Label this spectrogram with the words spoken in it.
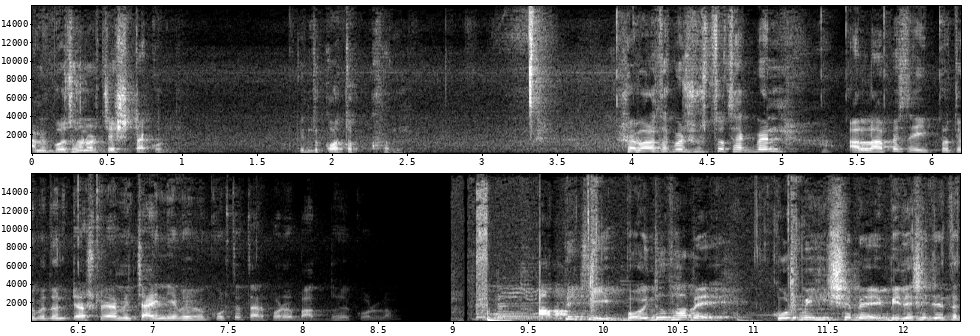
আমি বোঝানোর চেষ্টা করি, কিন্তু কতক্ষণ? সবাই ভালো থাকবেন, সুস্থ থাকবেন। আল্লাহ হাফেজ, এই প্রতিবেদনটি আসলে আমি চাইনি এভাবে করতে, তারপরে বাধ্য হয়ে করলাম। আপনি কি বৈধভাবে কর্মী হিসেবে বিদেশে যেতে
